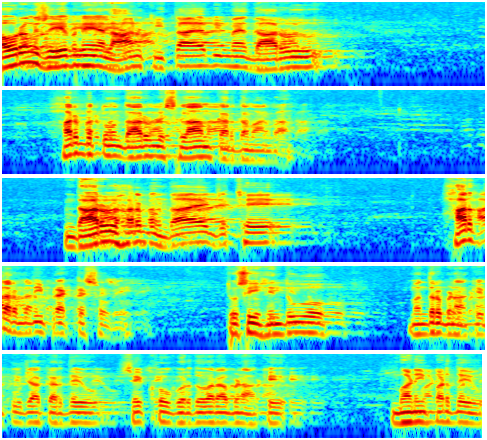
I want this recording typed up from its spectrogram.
ਔਰੰਗਜ਼ੇਬ ਨੇ ਐਲਾਨ ਕੀਤਾ ਹੈ ਵੀ ਮੈਂ ਦਾਰੁਲ ਹਰਬ ਤੋਂ ਦਾਰੁਲ ਇਸਲਾਮ ਕਰ ਦਵਾਂਗਾ। ਦਾਰੁਲ ਹਰਬ ਹੁੰਦਾ ਹੈ ਜਿੱਥੇ ਹਰ ਧਰਮ ਦੀ ਪ੍ਰੈਕਟਿਸ ਹੋਵੇ। ਤੁਸੀਂ ਹਿੰਦੂ ਹੋ ਮੰਦਰ ਬਣਾ ਕੇ ਪੂਜਾ ਕਰਦੇ ਹੋ, ਸਿੱਖ ਹੋ ਗੁਰਦੁਆਰਾ ਬਣਾ ਕੇ ਬਾਣੀ ਪੜ੍ਹਦੇ ਹੋ,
